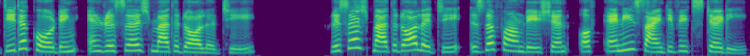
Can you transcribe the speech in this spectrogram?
Data coding in research methodology. Research methodology is the foundation of any scientific study.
